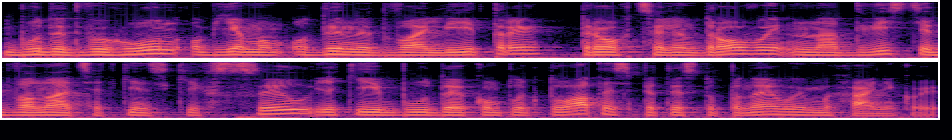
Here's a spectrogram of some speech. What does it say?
Буде двигун об'ємом 1,2 літри, трьохциліндровий на 212 кінських сил, який буде комплектуватись п'ятиступеневою механікою.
